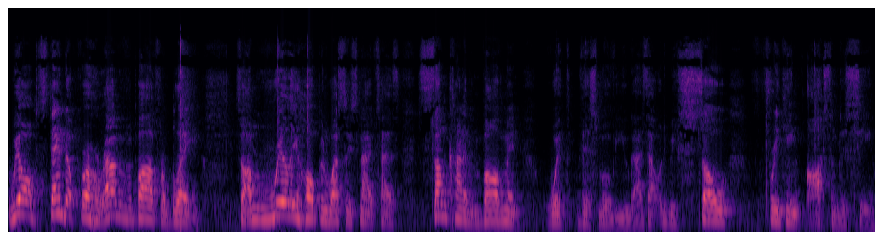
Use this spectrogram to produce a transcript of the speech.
we all stand up for a round of applause for Blade. So I'm really hoping Wesley Snipes has some kind of involvement with this movie, you guys. That would be so freaking awesome to see.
